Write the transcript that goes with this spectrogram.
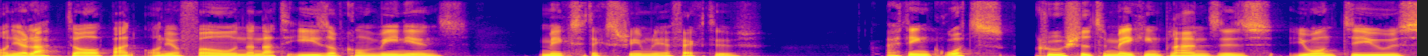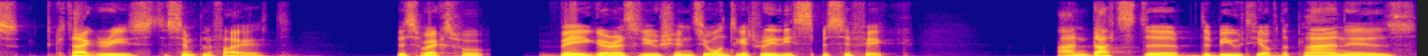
on your laptop and on your phone, and that ease of convenience makes it extremely effective. I think what's crucial to making plans is you want to use categories to simplify it. This works for vaguer resolutions. You want to get really specific. And that's the, the beauty of the plan is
